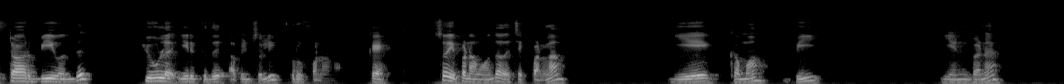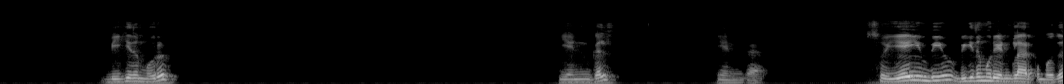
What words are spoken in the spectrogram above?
ஸ்டார் பி வந்து கியூவில் இருக்குது அப்படின்னு சொல்லி ப்ரூஃப் பண்ணணும். ஓகே ஸோ இப்போ நம்ம வந்து அதை செக் பண்ணலாம். ஏ கமா பி என்பன விகிதம் ஒரு எண்கள் எண்கள் ஸோ ஏயும் பியும் விகிதமுறு எண்களாக இருக்கும்போது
